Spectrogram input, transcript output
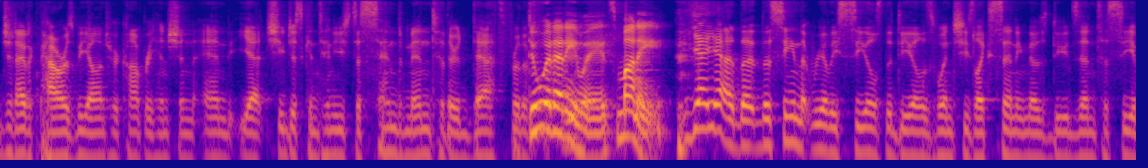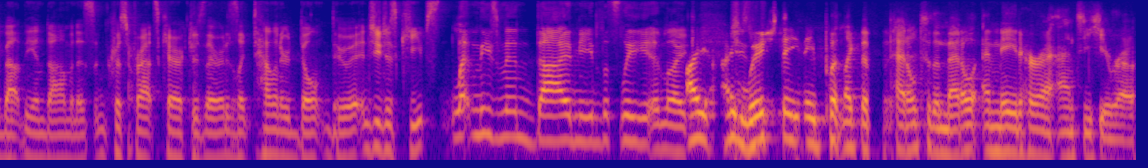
genetic powers beyond her comprehension and yet she just continues to send men to their death for the Do it anyway. It's money. yeah yeah the the scene that really seals the deal is when she's like sending those dudes in to see about the indominus and chris pratt's character's there and is like telling her don't do it and she just keeps letting these men die needlessly and like I, I wish they, they put like the pedal to the metal and made her an anti-hero.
